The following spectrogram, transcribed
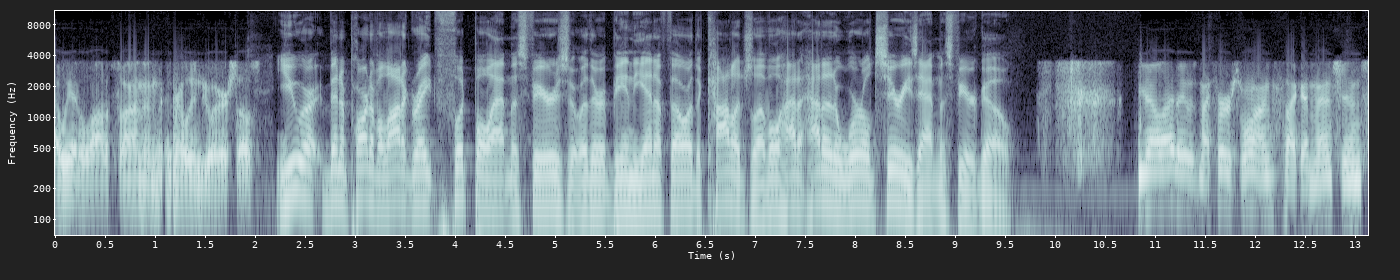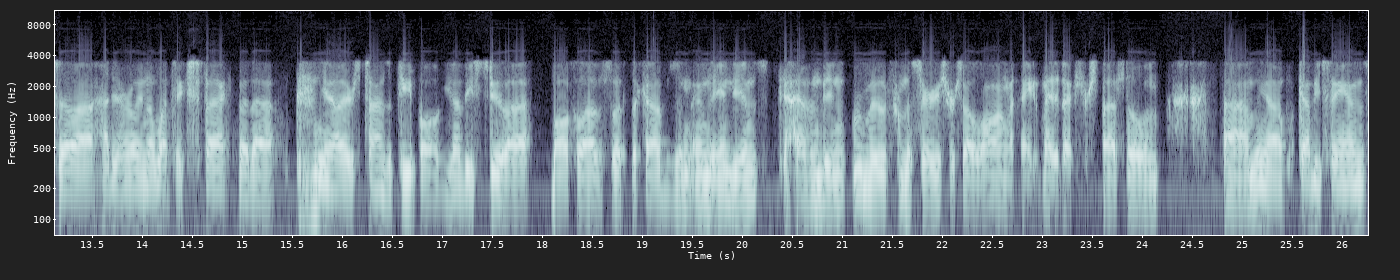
uh, we had a lot of fun and, and really enjoyed ourselves. You have been a part of a lot of great football atmospheres, whether it be in the NFL or the college level. How did, how did a World Series atmosphere go? You know what? It was my first one, like I mentioned, so uh, I didn't really know what to expect. But uh, you know, there's tons of people. You know, these two uh, ball clubs with the Cubs and, and the Indians haven't been removed from the series for so long. I think it made it extra special. And um, you know, Cubbies fans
